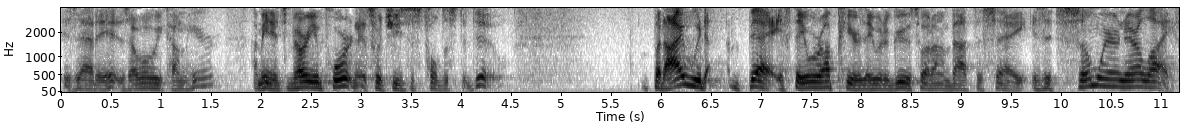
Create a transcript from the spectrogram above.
is that it? Is that why we come here? I mean, it's very important. It's what Jesus told us to do. But I would bet if they were up here, they would agree with what I'm about to say. Is it somewhere in their life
